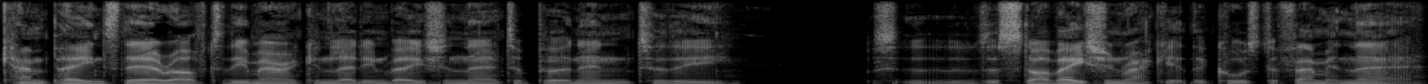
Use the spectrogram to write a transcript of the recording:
campaigns there after the American-led invasion there to put an end to the the starvation racket that caused a famine there.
